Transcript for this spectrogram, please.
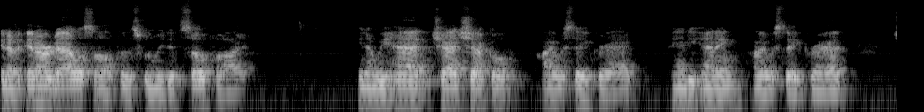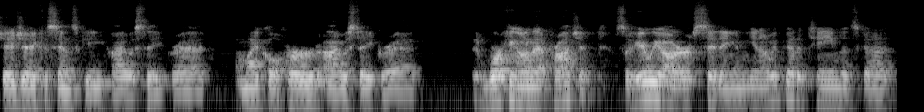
you know, in our Dallas office when we did SoFi, you know, we had Chad Shekel, Iowa State grad, Andy Henning, Iowa State grad, JJ Kosinski, Iowa State grad, Michael Hurd, Iowa State grad, working on that project. So here we are sitting, and you know, we've got a team that's got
